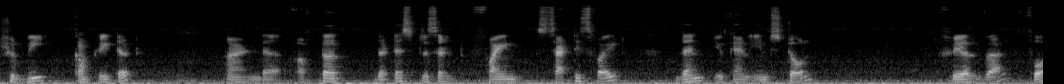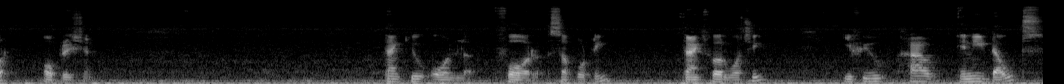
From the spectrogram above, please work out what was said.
should be completed and uh, after the test result find satisfied then you can install fuel valve for operation. Thank you all for supporting. Thanks for watching. If you have any doubts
